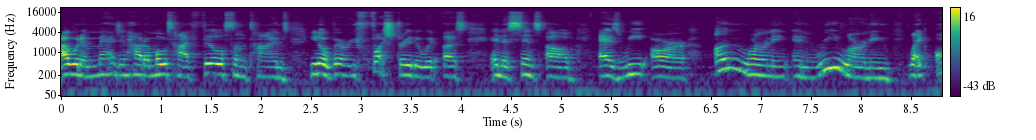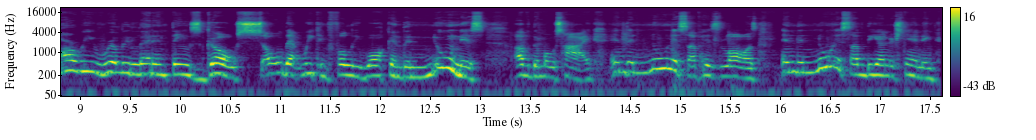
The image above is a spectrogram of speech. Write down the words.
I would imagine how the Most High feels sometimes, you know, very frustrated with us in a sense of as we are unlearning and relearning, like, are we really letting things go so that we can fully walk in the newness of the Most High, in the newness of His laws, in the newness of the understanding,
